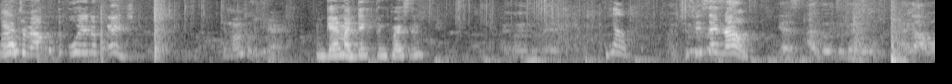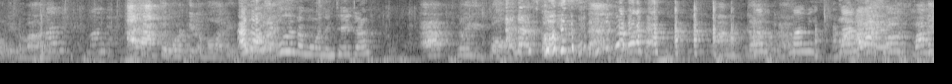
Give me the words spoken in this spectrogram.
Yeah, Terrell, put the food in the fridge. Your mom told you that. I'm getting my addicting person. No. She said no. Yes, I'm going to bed. I got work in the morning. Mommy, I have to work in the morning. I got rush. school in the morning, Teja. I, no, you don't. I got school in fucking the Saturday. I'm done with her. mommy, I got shows, mommy.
